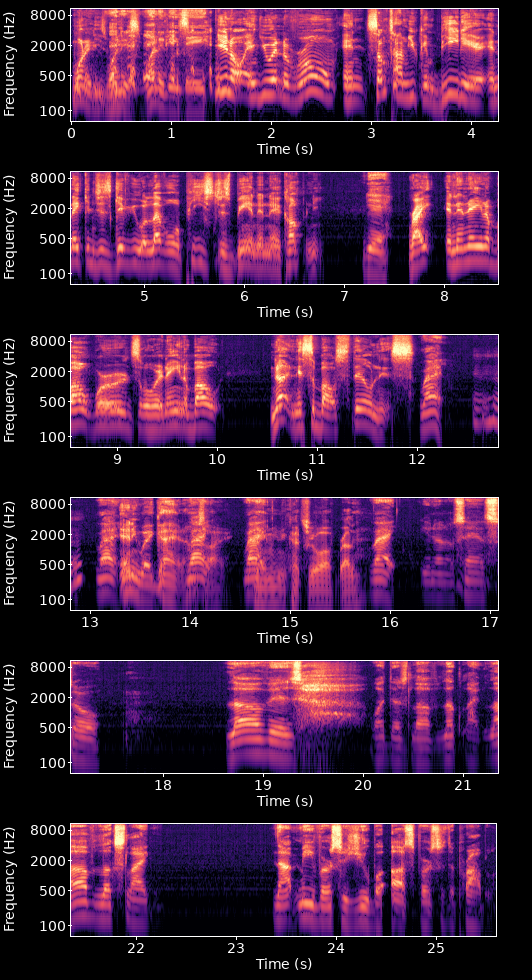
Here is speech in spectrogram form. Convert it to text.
one of these What weeks, is what did he do? you know, and you in the room, and sometimes you can be there, and they can just give you a level of peace just being in their company, Yeah, right? And it ain't about words or it ain't about nothing. It's about stillness. right. Right. Anyway, go ahead. I'm Right, sorry. right. I didn't mean to cut you off, brother. Right. You know what I'm saying? So love is what does love look like? Love looks like not me versus you, but us versus the problem.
